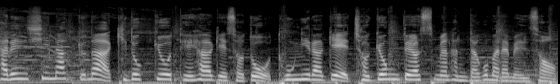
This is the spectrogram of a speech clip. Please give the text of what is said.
다른 신학교나 기독교 대학에서도 동일하게 적용되었으면 한다고 말하면서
